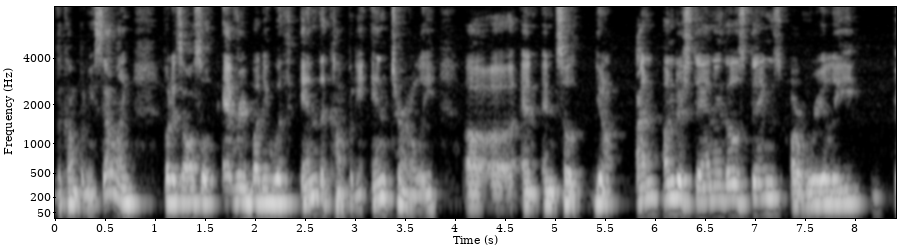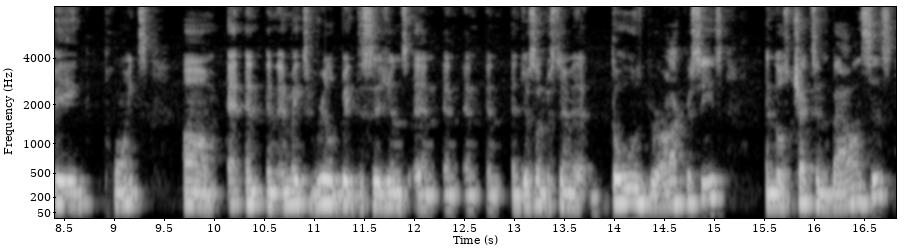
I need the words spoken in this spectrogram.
the company selling, but it's also everybody within the company internally. Uh, uh, and and so you know, un- understanding those things are really big points. Um, and, and, and it makes real big decisions and, and, and, and just understanding that those bureaucracies and those checks and balances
